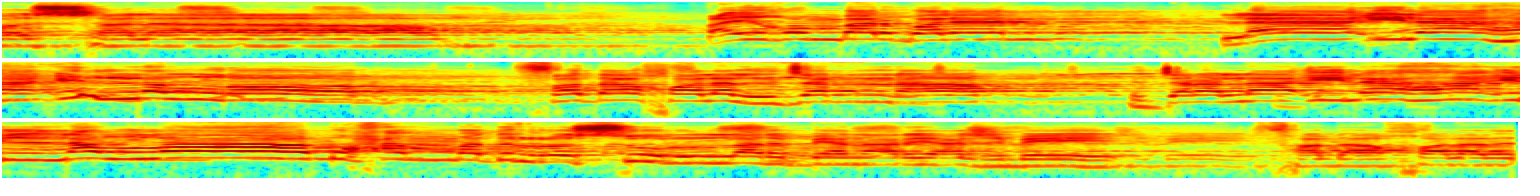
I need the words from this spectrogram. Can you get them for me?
والسلام পাইগম্বর বলেন লা ইলাহা ইল্লাল্লাহ ফাদাখালাল জান্নাহ যারা লা ইলাহা ইল্লাল্লাহ মুহাম্মাদুর রাসূলুল্লাহর ব্যানারে আসবে, ফাদাখালাল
